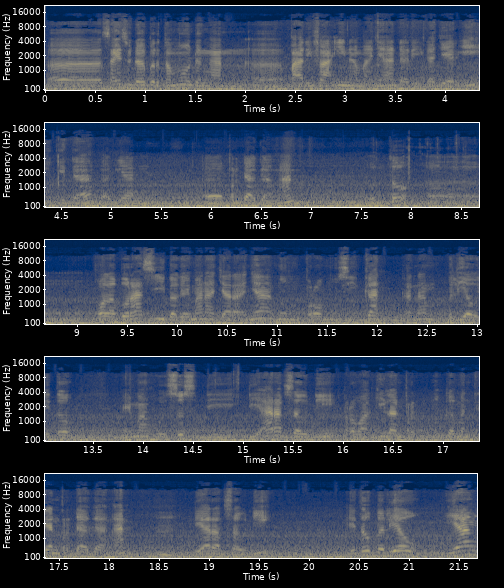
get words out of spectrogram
eh, saya sudah bertemu dengan eh, Pak Rifai namanya dari KJRI Jeddah bagian eh, perdagangan untuk eh, kolaborasi bagaimana caranya mempromosikan karena beliau itu memang khusus di di Arab Saudi perwakilan per- Kementerian Perdagangan Hmm. di Arab Saudi itu beliau yang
